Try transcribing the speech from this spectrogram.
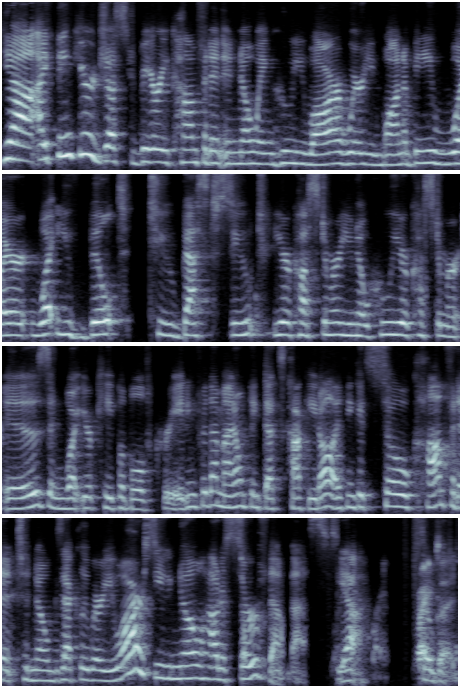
Yeah, I think you're just very confident in knowing who you are, where you want to be, where what you've built to best suit your customer. You know who your customer is and what you're capable of creating for them. I don't think that's cocky at all. I think it's so confident to know exactly where you are so you know how to serve them best. Yeah. Right. So good.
